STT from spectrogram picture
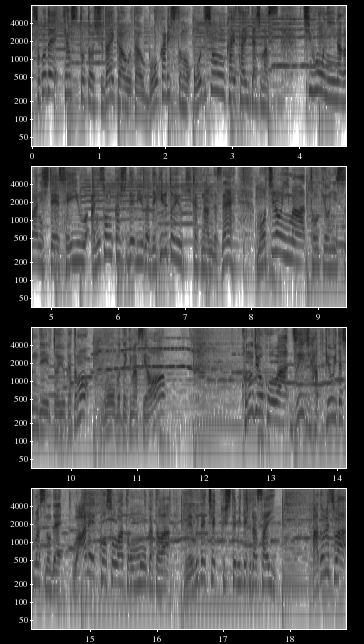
そこでキャストと主題歌を歌うボーカリストのオーディションを開催いたします。地方にいながらにして声優アニソン歌手デビューができるという企画なんですね。もちろん今は東京に住んでいるという方もご応募できますよ。この情報は随時発表いたしますので我こそはと思う方はウェブでチェックしてみてください。アドレスは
